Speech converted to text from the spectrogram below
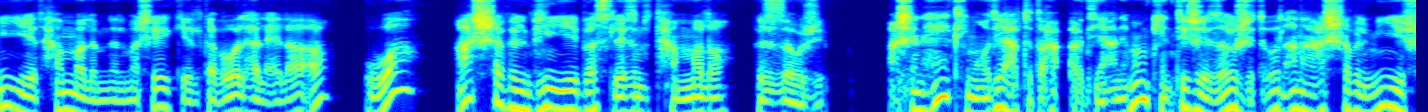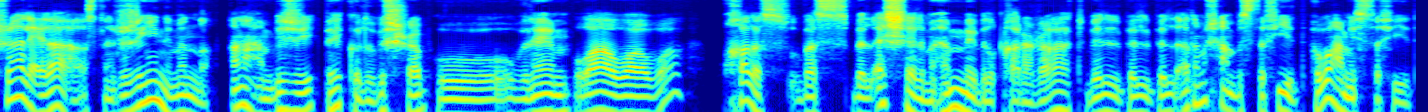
يتحمل من المشاكل تبعول هالعلاقة و 10% بس لازم تتحملها الزوجة. عشان هيك المواضيع بتتعقد يعني ممكن تيجي زوجة تقول أنا 10% شو هالعلاقة أصلا؟ شو جاييني منها. أنا عم بيجي باكل وبشرب وبنام. وا وا وا وخلص بس بالأشياء المهمة بالقرارات بال بال بال أنا مش عم بستفيد هو عم يستفيد.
